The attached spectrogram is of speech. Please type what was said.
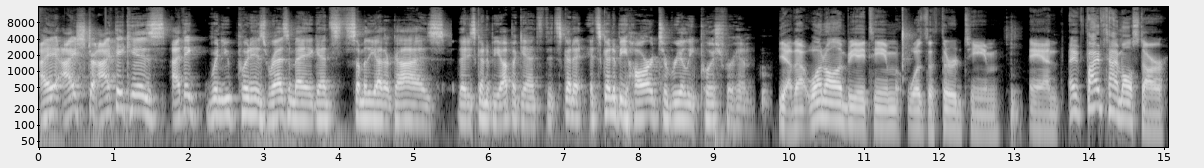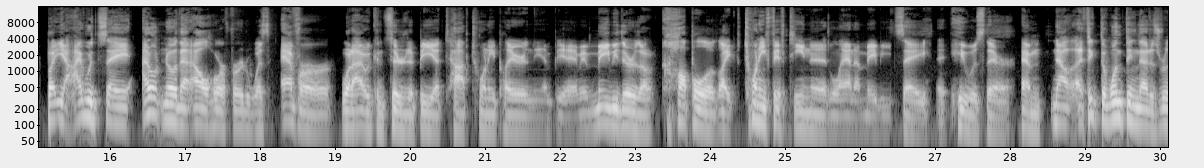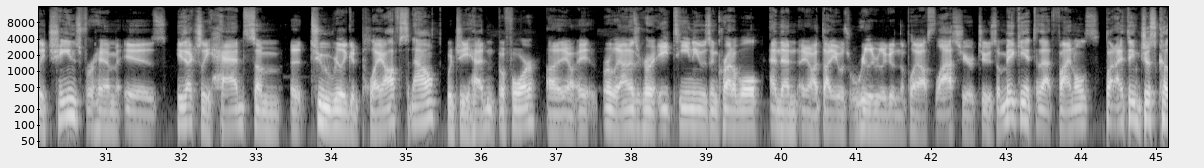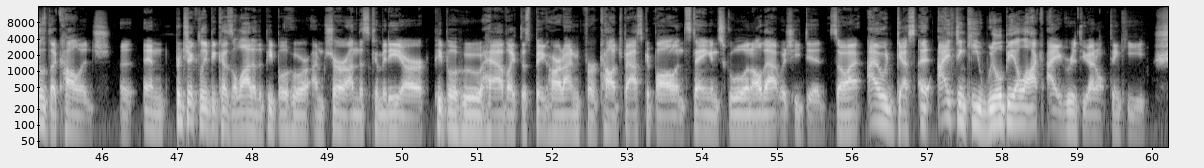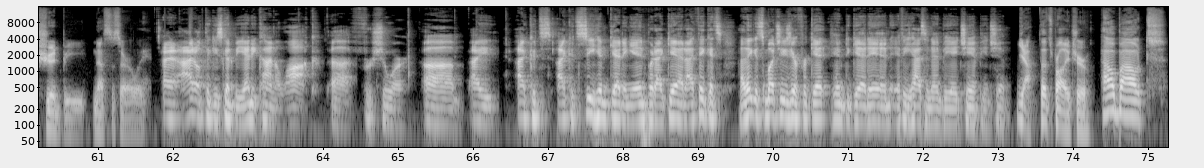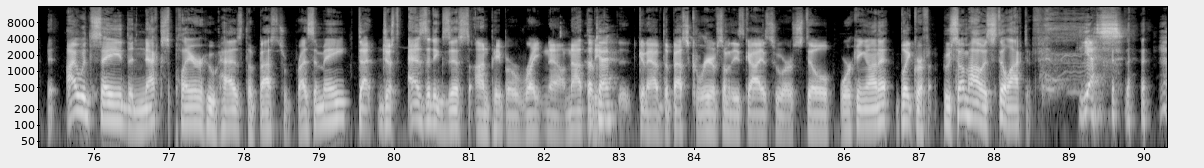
I I str- I think his I think when you put his resume against some of the other guys, that he's going to be up against, it's gonna it's going to be hard to really push for him. Yeah, that one All NBA team was the third team and a five time All Star. But yeah, I would say I don't know that Al Horford was ever what I would consider to be a top 20 player in the NBA. I mean, maybe there's a couple of like 2015 in Atlanta, maybe say he was there. And now I think the one thing that has really changed for him is he's actually had some uh, two really good playoffs now, which he hadn't before. Uh, you know, early on his career, 18, he was incredible. And then, you know, I thought he was really, really good in the playoffs last year too. So making it to that finals. But I think just because of the college, uh, and particularly because a lot of the people who are, I'm sure, on this committee are people who have like this big hard on for college basketball and staying in school and all that, which he did. So I, I would guess, I, I think he will be a lock. I agree with you. I don't think he should be necessarily. I, I don't think he's going to be any kind of lock uh, for sure. Um, I I could I could see him getting in, but again, I think it's I think it's much easier for get him to get in if he has an NBA championship. Yeah, that's probably true. How about I would say the next player who has the best resume that just as it exists on paper right now, not that okay. he's going to have the best career of some of these guys who are still working on it. Blake Griffin, who somehow is still active. Yes,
